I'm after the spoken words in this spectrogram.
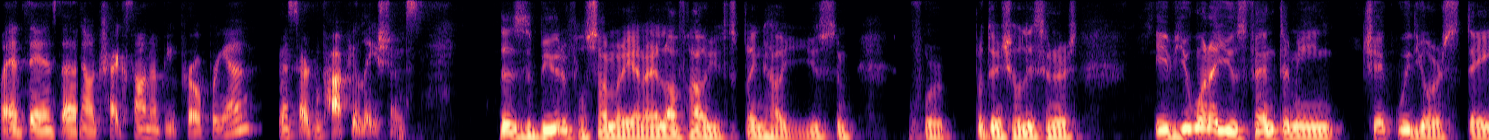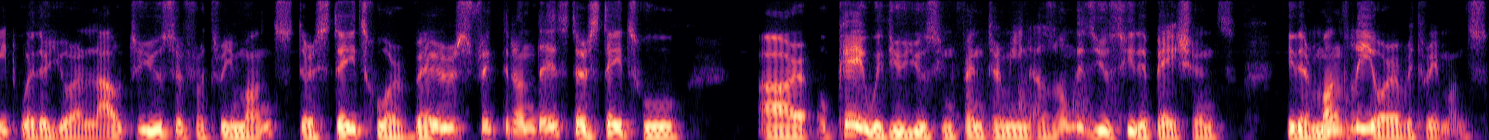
and then the naltrexone and bupropion in certain populations. This is a beautiful summary, and I love how you explain how you use them for potential listeners if you want to use phentermine, check with your state whether you're allowed to use it for three months. There are states who are very restricted on this. There are states who are okay with you using phentermine as long as you see the patients either monthly or every three months.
